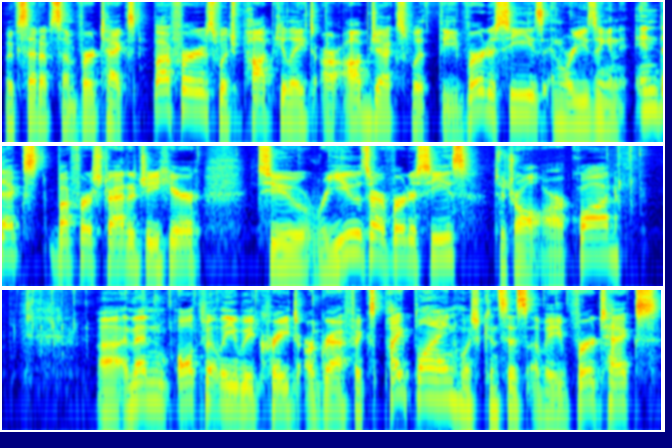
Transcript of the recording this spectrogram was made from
We've set up some vertex buffers, which populate our objects with the vertices, and we're using an indexed buffer strategy here to reuse our vertices to draw our quad. Uh, and then ultimately we create our graphics pipeline, which consists of a vertex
